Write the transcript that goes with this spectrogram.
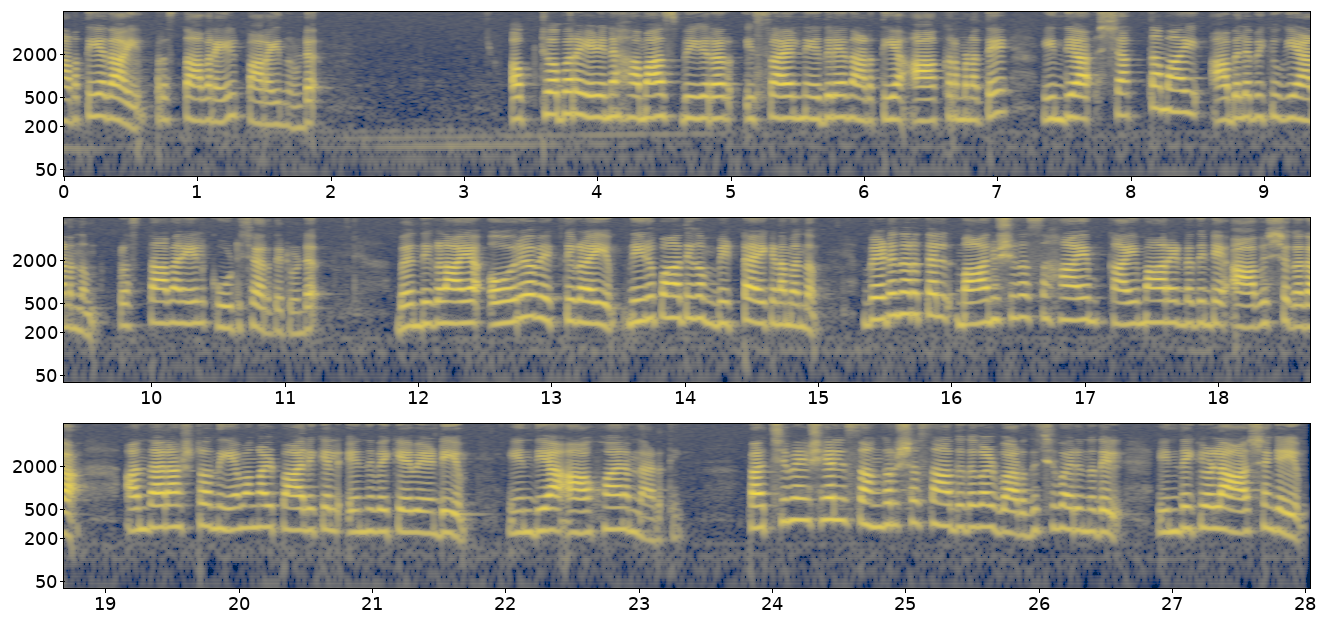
നടത്തിയതായും പ്രസ്താവനയിൽ പറയുന്നുണ്ട്. ഒക്ടോബർ ഏഴിന് ഹമാസ് ഭീകരർ ഇസ്രായേലിനെതിരെ നടത്തിയ ആക്രമണത്തെ ഇന്ത്യ ശക്തമായി അപലപിക്കുകയാണെന്നും പ്രസ്താവനയിൽ കൂട്ടിച്ചേർത്തിട്ടുണ്ട്. ബന്ദികളായ ഓരോ വ്യക്തികളെയും നിരുപാധികം വിട്ടയക്കണമെന്നും വെടിനിർത്തൽ മാനുഷിക സഹായം കൈമാറേണ്ടതിന്റെ ആവശ്യകത അന്താരാഷ്ട്ര നിയമങ്ങൾ പാലിക്കൽ എന്നിവയ്ക്ക് വേണ്ടിയും ഇന്ത്യ ആഹ്വാനം നടത്തി. പശ്ചിമേഷ്യയിൽ സംഘർഷ സാധ്യതകൾ വർദ്ധിച്ചു വരുന്നതിൽ ഇന്ത്യയ്ക്കുള്ള ആശങ്കയും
